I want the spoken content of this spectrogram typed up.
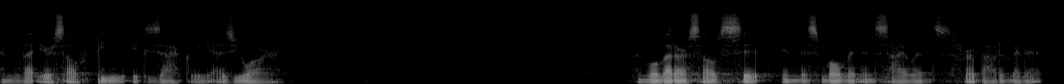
and let yourself be exactly as you are. And we'll let ourselves sit in this moment in silence for about a minute.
